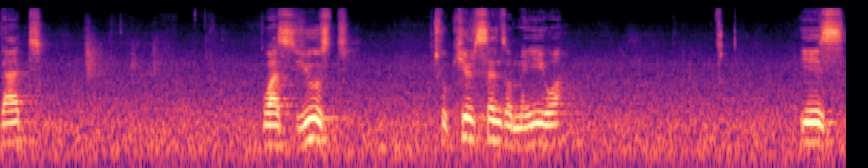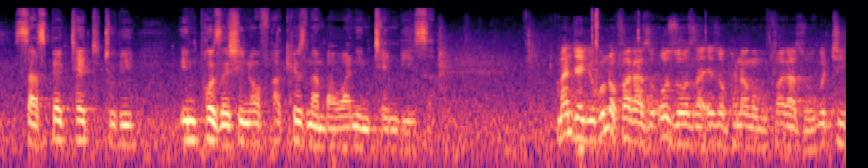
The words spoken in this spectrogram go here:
that was used to kill Senzo Meiwa is suspected to be in possession of accused number one in Tembisa. manje ke kunofakazi ozoza ezophana ngobufakazi ukuthi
